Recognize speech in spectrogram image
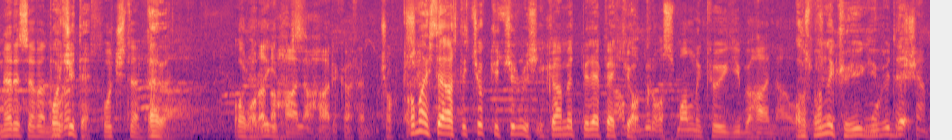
Neresi efendim? Poçitel. Poçitel. Evet. Oraya da Orada gideriz. hala harika efendim. Çok güzel. Ama işte artık çok küçülmüş. ikamet bile pek Ama yok. bir Osmanlı köyü gibi hala. o. Osmanlı köyü gibi Muhteşem. de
